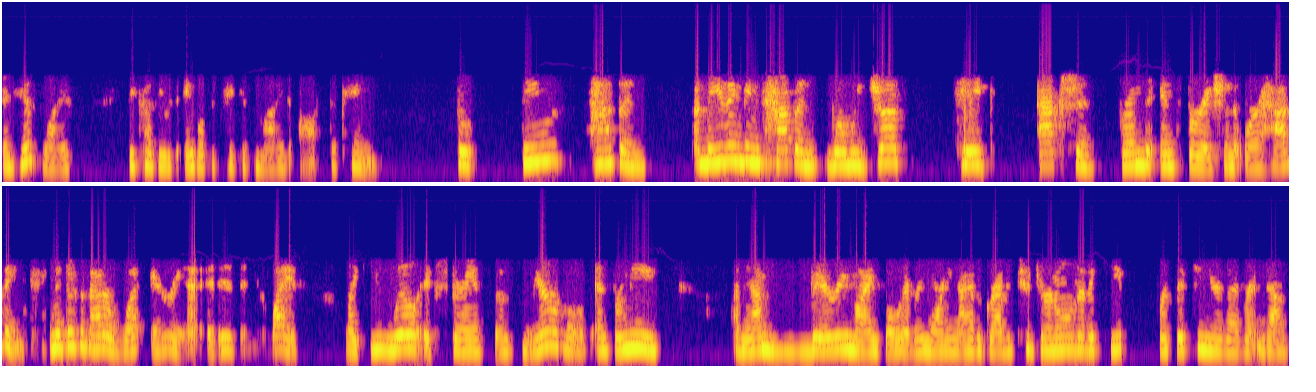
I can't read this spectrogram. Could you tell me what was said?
in his life because he was able to take his mind off the pain. So things happen. Amazing things happen when we just take action from the inspiration that we're having. And it doesn't matter what area it is in your life, like you will experience those miracles. And for me, I mean, I'm very mindful every morning. I have a gratitude journal that I keep for 15 years. I've written down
